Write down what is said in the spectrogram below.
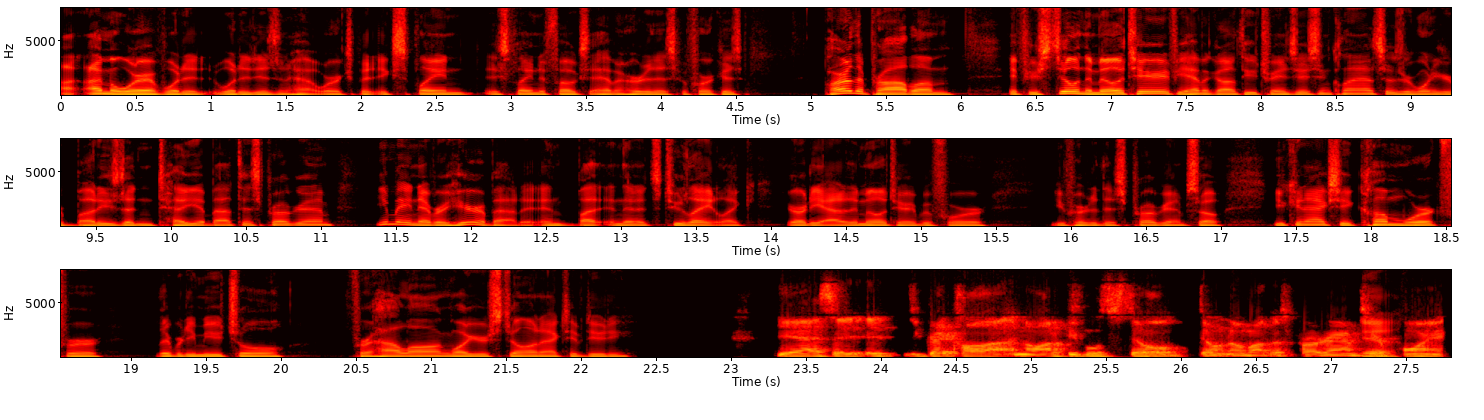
I'm aware of what it what it is and how it works, but explain explain to folks that haven't heard of this before because part of the problem if you're still in the military if you haven't gone through transition classes or one of your buddies doesn't tell you about this program you may never hear about it. And but and then it's too late like you're already out of the military before you've heard of this program. So you can actually come work for liberty mutual for how long while you're still on active duty? Yeah so it, it's a great call out and a lot of people still don't know about this program to yeah. your point.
